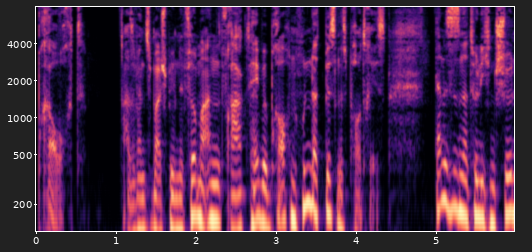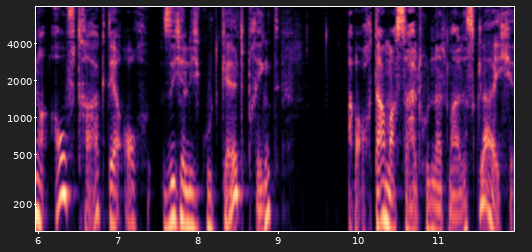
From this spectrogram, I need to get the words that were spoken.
braucht. Also wenn zum Beispiel eine Firma anfragt, hey, wir brauchen 100 Business-Porträts, dann ist es natürlich ein schöner Auftrag, der auch sicherlich gut Geld bringt, aber auch da machst du halt 100 Mal das Gleiche.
